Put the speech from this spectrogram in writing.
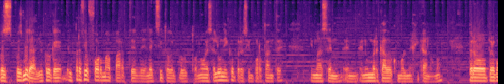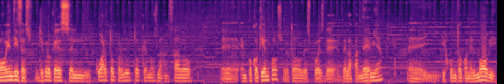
Pues, pues mira, yo creo que el precio forma parte del éxito del producto. No es el único, pero es importante y más en, en un mercado como el mexicano, ¿no? Pero, pero como bien dices, yo creo que es el cuarto producto que hemos lanzado eh, en poco tiempo, sobre todo después de, la pandemia, eh, y, junto con el Mobi,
